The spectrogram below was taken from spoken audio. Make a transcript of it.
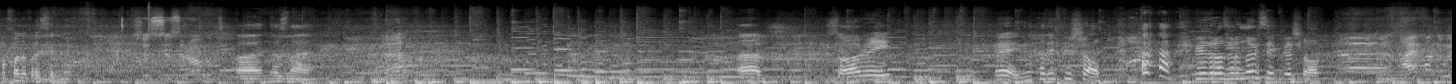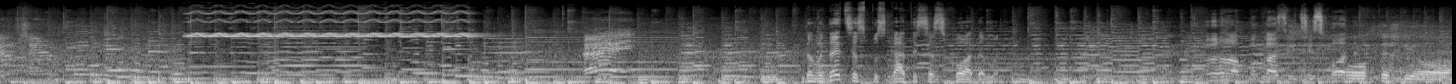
Походу працівник. Щось все зробить? А, не знаю. А, sorry. Ей, він кудись пішов. він розвернувся і пішов. I'm on wheelchair. Hey! Доведеться спускатися сходами. О, показуй ці сходи. Ох ти ж йо.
